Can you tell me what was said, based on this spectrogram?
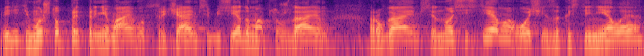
видите, мы что-то предпринимаем, вот встречаемся, беседуем, обсуждаем, ругаемся, но система очень закостенелая,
